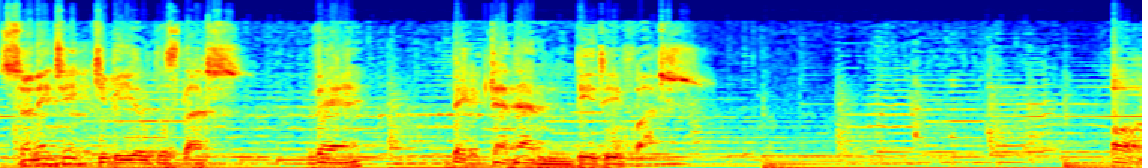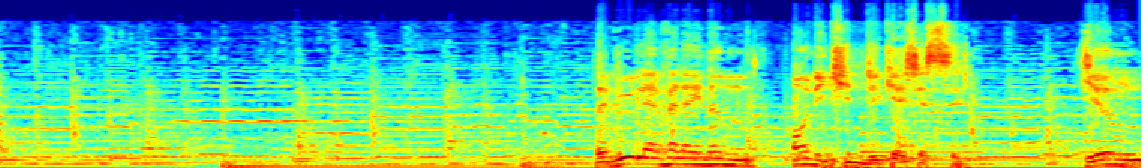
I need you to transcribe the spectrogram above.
sönecek gibi yıldızlar ve beklenen biri var. Rebül Evvel ayının 12. gecesi. Yıl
